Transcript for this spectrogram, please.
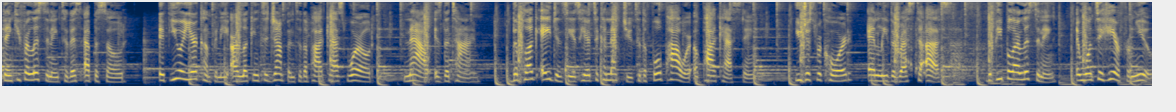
Thank you for listening to this episode. If you or your company are looking to jump into the podcast world, now is the time. The Plug Agency is here to connect you to the full power of podcasting. You just record and leave the rest to us. The people are listening and want to hear from you.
